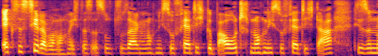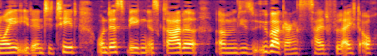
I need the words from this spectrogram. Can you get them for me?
existiert aber noch nicht. Das ist sozusagen noch nicht so fertig gebaut, noch nicht so fertig da, diese neue Identität. Und deswegen ist gerade ähm, diese Übergangszeit vielleicht auch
